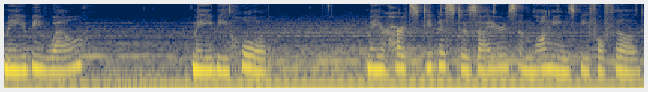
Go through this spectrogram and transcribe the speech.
May you be well. May you be whole. May your heart's deepest desires and longings be fulfilled.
